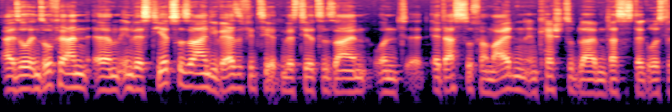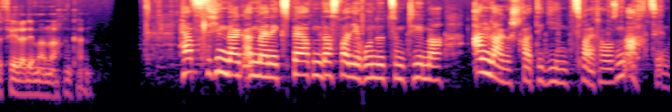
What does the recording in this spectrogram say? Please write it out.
Also insofern ähm, investiert zu sein, diversifiziert investiert zu sein und äh, das zu vermeiden, in Cash zu bleiben, das ist der größte Fehler, den man machen kann. Herzlichen Dank an meine Experten. Das war die Runde zum Thema Anlagestrategien 2018.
